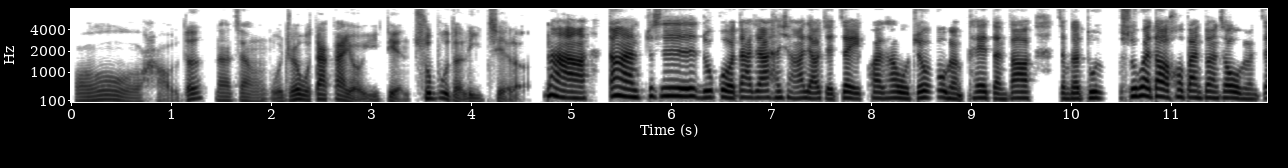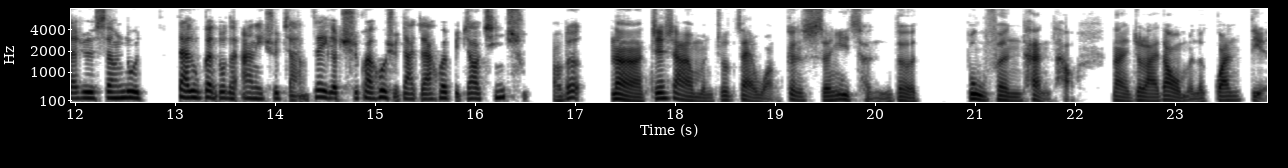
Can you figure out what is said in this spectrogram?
哦，好的，那这样我觉得我大概有一点初步的理解了。那当然，就是如果大家很想要了解这一块的话，我觉得我们可以等到整个读书会到后半段之后，我们再去深入带入更多的案例去讲这个区块，或许大家会比较清楚。好的，那接下来我们就再往更深一层的部分探讨，那也就来到我们的观点。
